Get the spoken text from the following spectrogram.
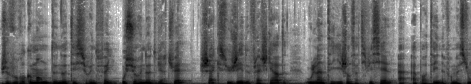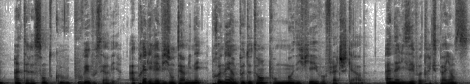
Je vous recommande de noter sur une feuille ou sur une note virtuelle chaque sujet de flashcard où l'intelligence artificielle a apporté une information intéressante que vous pouvez vous servir. Après les révisions terminées, prenez un peu de temps pour modifier vos flashcards. Analysez votre expérience,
